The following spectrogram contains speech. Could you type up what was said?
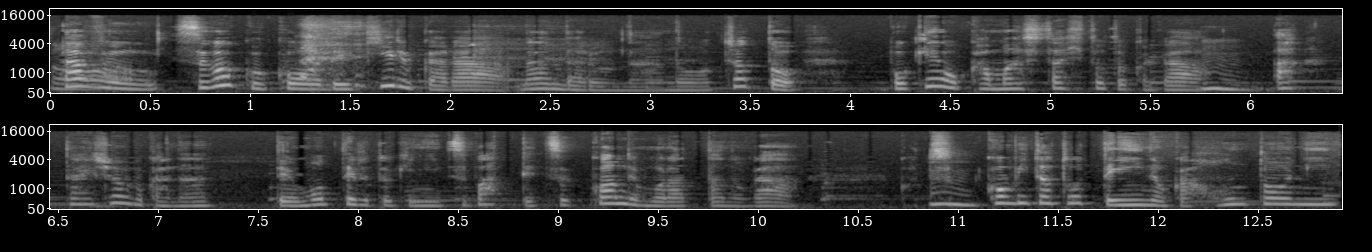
多分すごくこうできるからなんだろうなあのちょっとボケをかました人とかが、うん。あ大丈夫かなって思ってる時にズバッて突っ込んでもらったのがこううん。突っ込みと取っていいのか、本当に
